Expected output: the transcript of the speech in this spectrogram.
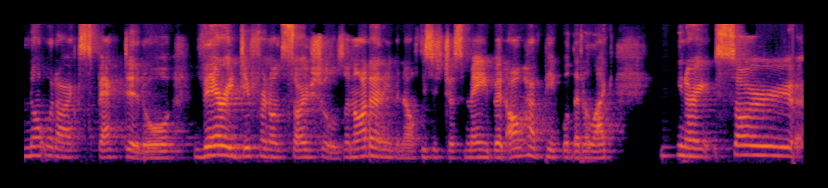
not what I expected or very different on socials. And I don't even know if this is just me, but I'll have people that are like, you know, so uh,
